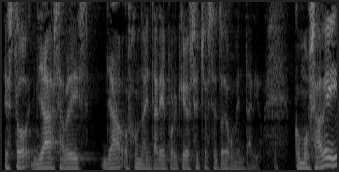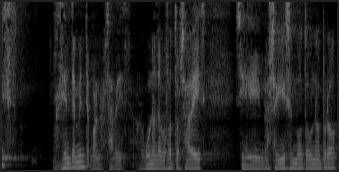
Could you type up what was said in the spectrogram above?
Esto ya sabréis, ya os fundamentaré por qué os he hecho este todo comentario. Como sabéis, recientemente, bueno, sabéis, algunos de vosotros sabéis, si nos seguís en Moto 1 Pro,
